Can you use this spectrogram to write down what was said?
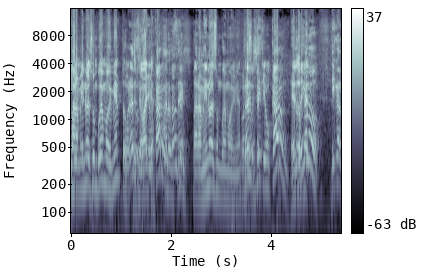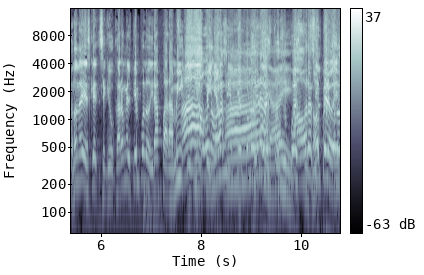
Para mí no es un buen movimiento Por que eso se se, vaya. equivocaron Para entonces. Para mí no es un buen movimiento. Por eso Sí. se equivocaron. Es que- dígalo. Dígalo. No, no, es que se equivocaron el tiempo lo dirá. Para mí, Ah, mi bueno, opinión. ahora sí el tiempo lo dirá. Ay, Por supuesto. Ahora sí no, el pero tiempo es lo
